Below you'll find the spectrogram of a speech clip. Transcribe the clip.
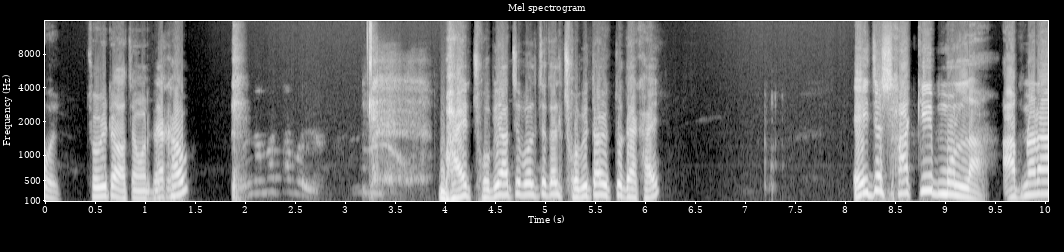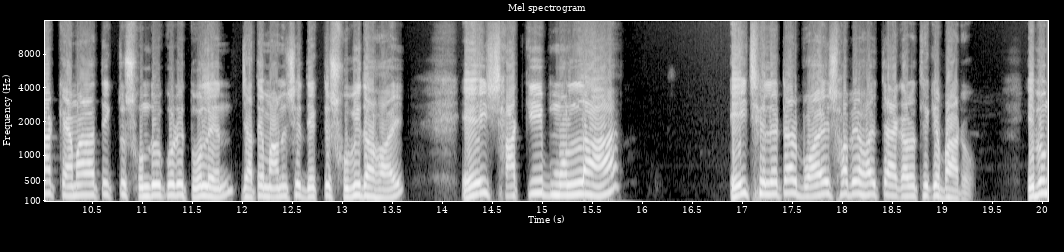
কই? ছবিটা আছে আমার দেখাও। ভাইয়ের ছবি আছে বলছে তাহলে ছবিটাও একটু দেখাই। এই যে সাকিব মোল্লা, আপনারা ক্যামেরাতে একটু সুন্দর করে তোলেন যাতে মানুষের দেখতে সুবিধা হয়। এই সাকিব মোল্লা, এই ছেলেটার বয়স হবে হয়তো এগারো থেকে বারো এবং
